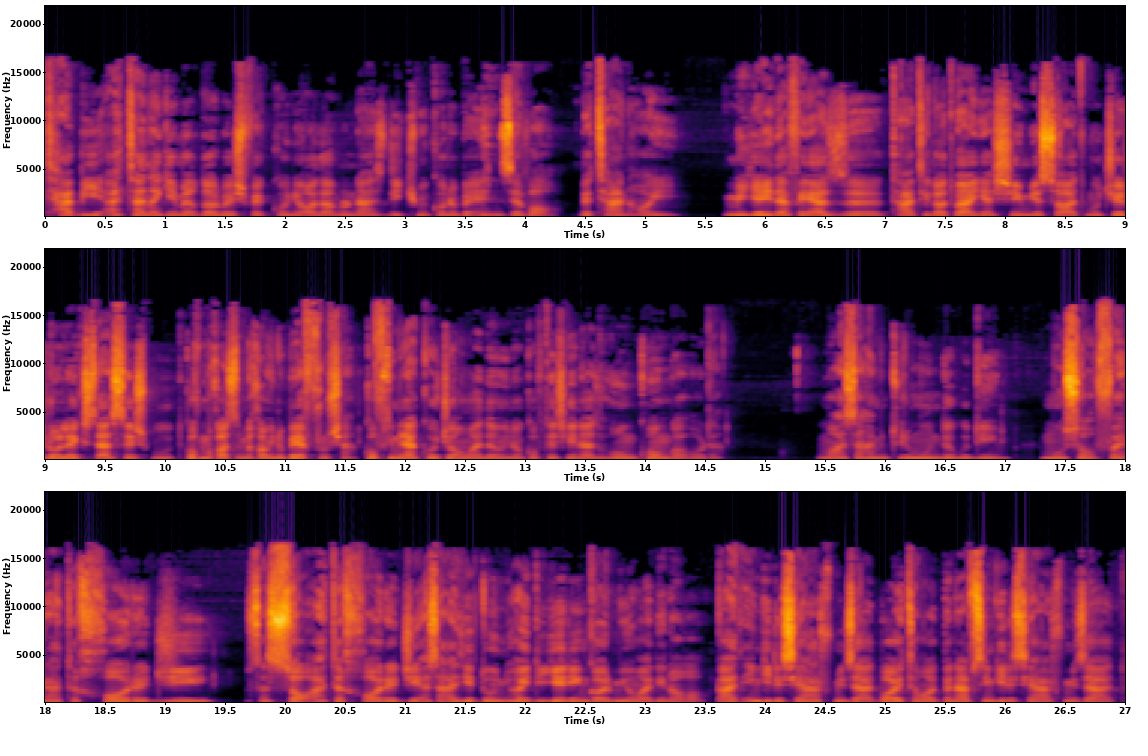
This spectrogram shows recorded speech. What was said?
طبیعتا اگه مقدار بهش فکر کنی آدم رو نزدیک می‌کنه به انزوا به تنهایی. میگه یه دفعه از تعطیلات برگشتیم یه ساعت مچی رولکس دستش بود. گفت می‌خواست می‌خوام اینو بفروشم. گفتیم این از کجا اومده؟ و اینا گفتش که این از هنگ کنگ آوردم ما اصلا همینطوری مونده بودیم. مسافرت خارجی مثلا ساعت خارجی اصلا از یه دنیای دیگری انگار می اومد این آقا. بعد انگلیسی حرف می‌زد با اعتماد به نفس انگلیسی حرف می‌زد.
